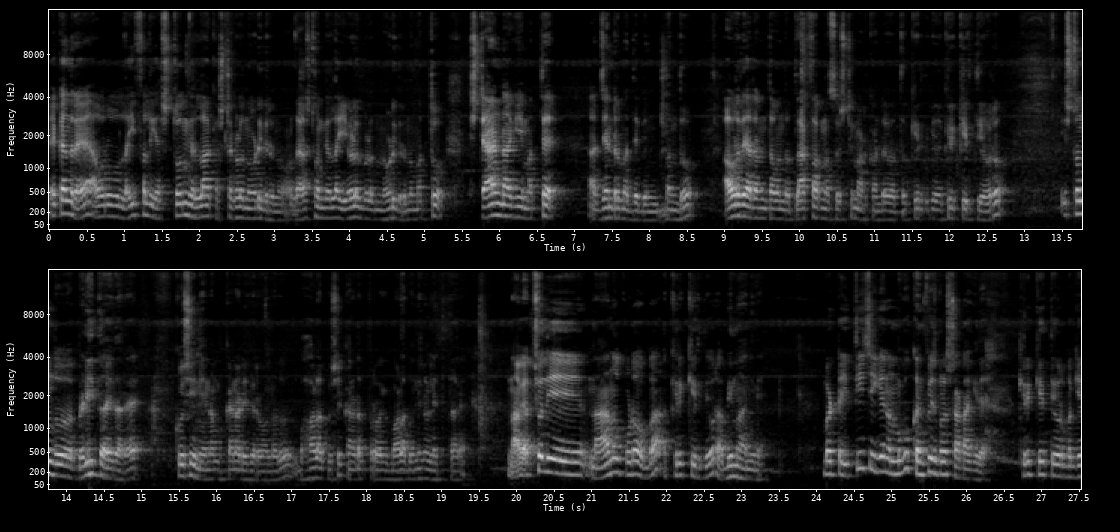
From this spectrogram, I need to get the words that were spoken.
ಯಾಕಂದರೆ ಅವರು ಲೈಫಲ್ಲಿ ಎಷ್ಟೊಂದೆಲ್ಲ ಕಷ್ಟಗಳು ನೋಡಿದ್ರು ಅಷ್ಟೊಂದೆಲ್ಲ ಏಳುಗಳನ್ನು ನೋಡಿದ್ರು ಮತ್ತು ಸ್ಟ್ಯಾಂಡ್ ಆಗಿ ಮತ್ತೆ ಜನರ ಮಧ್ಯೆ ಬಂದ್- ಅವರದೇ ಆದಂಥ ಒಂದು ಪ್ಲ್ಯಾಟ್ಫಾರ್ಮ್ನ ಸೃಷ್ಟಿ ಮಾಡ್ಕೊಂಡು ಇವತ್ತು ಕಿರ್ ಕೀರ್ತಿಯವರು ಇಷ್ಟೊಂದು ಬೆಳೀತಾ ಇದ್ದಾರೆ. ಖುಷಿನೇ ನಮ್ಮ ಕನ್ನಡಿಗರು ಅನ್ನೋದು. ಬಹಳ ಖುಷಿ. ಕನ್ನಡದ ಪರವಾಗಿ ಭಾಳ ಧ್ವನಿಗಳನ್ನ ಎತ್ತುತ್ತಾರೆ ನಾವು ಆ್ಯಕ್ಚುಲಿ ನಾನು ಕೂಡ ಒಬ್ಬ ಕಿರಿಕೀರ್ತಿಯವರ ಅಭಿಮಾನಿನೇ. ಬಟ್ ಇತ್ತೀಚೆಗೆ ನಮಗೂ ಕನ್ಫ್ಯೂಸ್ಗಳು ಸ್ಟಾರ್ಟ್ ಆಗಿದೆ. ಕಿರಿಕೀರ್ತಿಯವ್ರ ಬಗ್ಗೆ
